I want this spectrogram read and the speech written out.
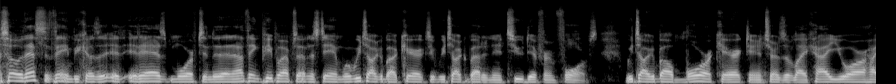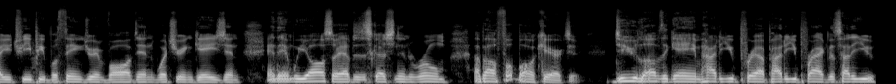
So that's the thing because it, it has morphed into that. And I think people have to understand when we talk about character, we talk about it in two different forms. We talk about moral character in terms of like how you are, how you treat people, things you're involved in, what you're engaged in. And then we also have the discussion in the room about football character. Do you love the game? How do you prep? How do you practice? How do you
